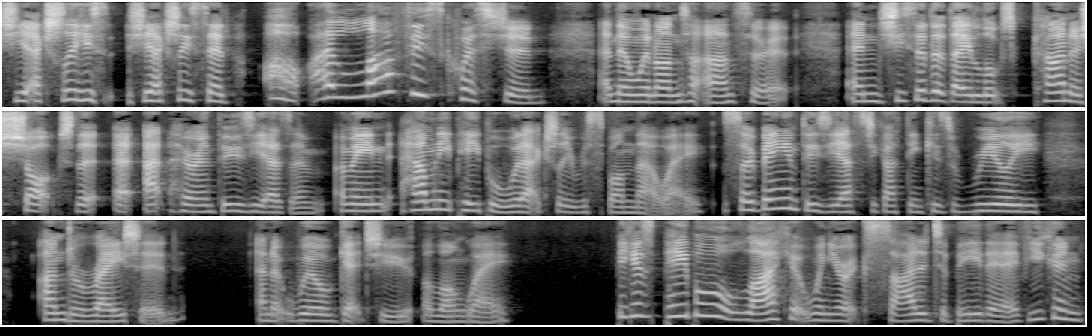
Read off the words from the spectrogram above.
she actually she actually said, "Oh, I love this question," and then went on to answer it. And she said that they looked kind of shocked that at her enthusiasm. I mean, how many people would actually respond that way? So being enthusiastic, I think, is really underrated, and it will get you a long way. Because people like it when you're excited to be there. If you can,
